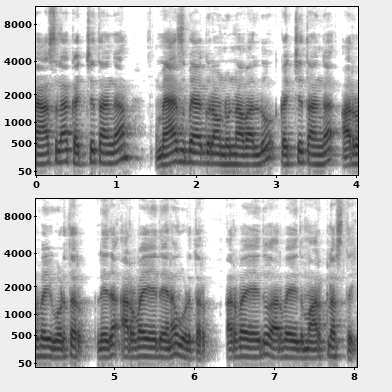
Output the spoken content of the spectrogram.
మ్యాథ్స్లా ఖచ్చితంగా మ్యాథ్స్ బ్యాక్గ్రౌండ్ ఉన్న వాళ్ళు ఖచ్చితంగా అరవై కొడతారు లేదా అరవై ఐదు అయినా కొడతారు. అరవై ఐదు అరవై ఐదు మార్కులు వస్తాయి.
